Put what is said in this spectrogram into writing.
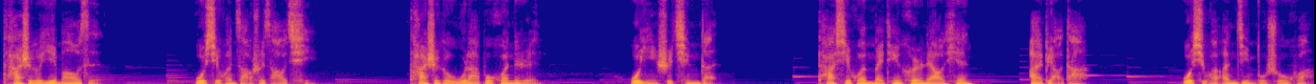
他是个夜猫子，我喜欢早睡早起；他是个无辣不欢的人，我饮食清淡；他喜欢每天和人聊天，爱表达；我喜欢安静不说话。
